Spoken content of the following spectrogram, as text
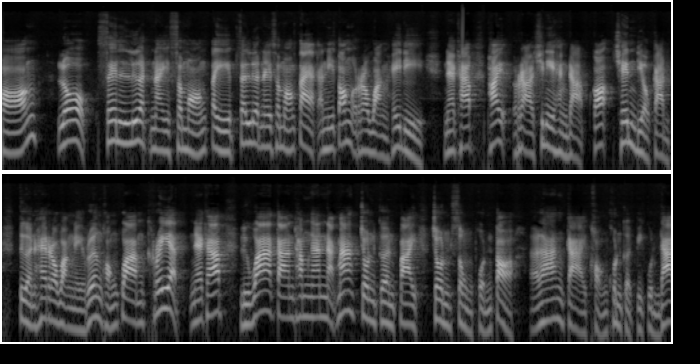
ของโรคเส้นเลือดในสมองตีบ เส้นเลือดในสมองแตกอันนี้ต้องระวังให้ดีนะครับไพ่ราชินีแห่งดาบก็เช่นเดียวกัน เตือนให้ระวังในเรื่องของความเครียดนะครับ หรือว่าการทำงานหนักมากจนเกินไปจนส่งผลต่อ ร่างกายของคนเกิดปีกุลได้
